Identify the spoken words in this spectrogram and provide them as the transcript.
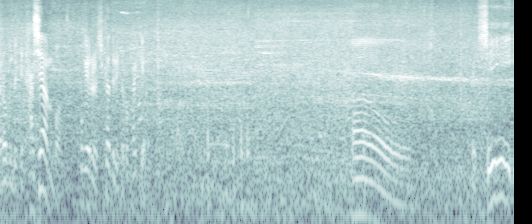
여러분들께 다시 한번 소개를 시켜드리도록 할게요 어, 택시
